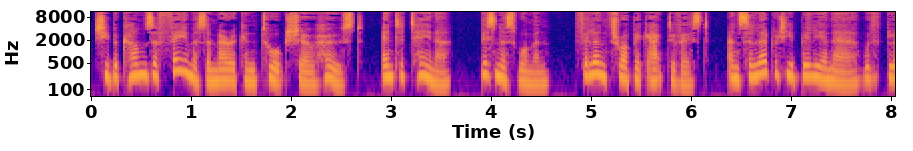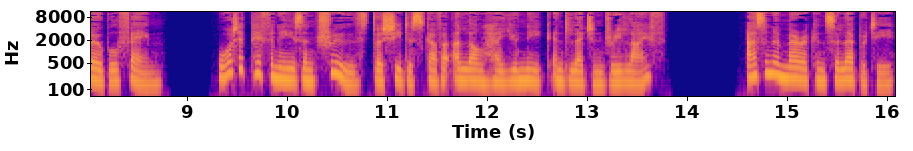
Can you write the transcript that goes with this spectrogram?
she becomes a famous American talk show host, entertainer, businesswoman, philanthropic activist, and celebrity billionaire with global fame. What epiphanies and truths does she discover along her unique and legendary life? As an American celebrity,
